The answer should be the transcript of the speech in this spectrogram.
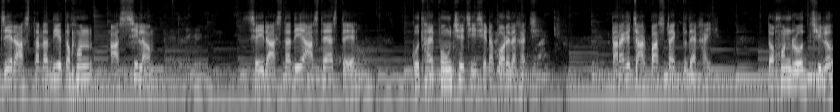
যে রাস্তাটা দিয়ে তখন আসছিলাম, সেই রাস্তা দিয়ে আস্তে আস্তে কোথায় পৌঁছেছি সেটা পরে দেখাচ্ছি। তার আগে চারপাশটা একটু দেখাই। তখন রোদ ছিল,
